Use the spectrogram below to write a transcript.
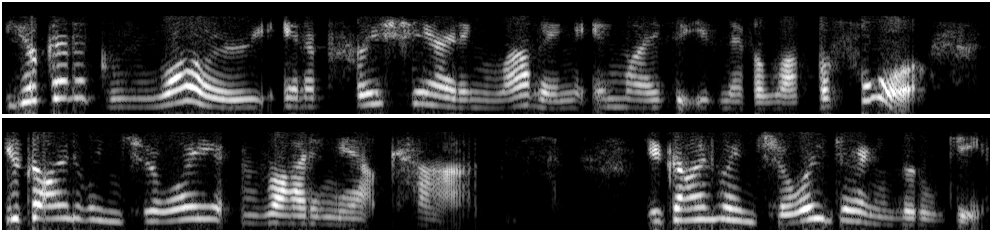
you're going to grow in appreciating loving in ways that you've never loved before. You're going to enjoy writing out cards. You're going to enjoy doing little gifts,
